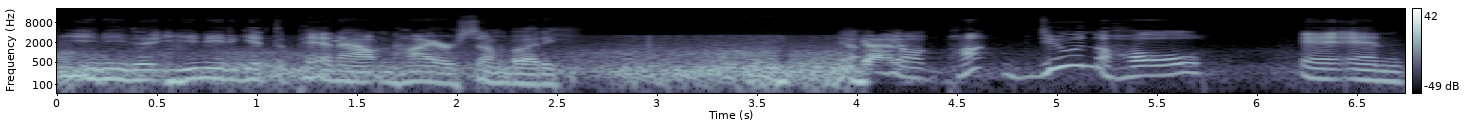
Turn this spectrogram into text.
You need to you need to get the pen out and hire somebody. You know, doing the hole and, and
